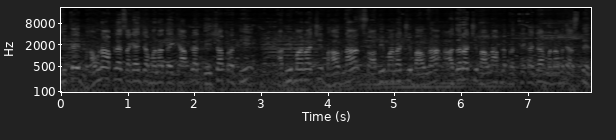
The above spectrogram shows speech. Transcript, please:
जी काही भावना आपल्या सगळ्यांच्या मनात आहे की आपल्या देशाप्रती अभिमानाची भावना स्वाभिमानाची भावना आदराची भावना आपल्या प्रत्येकाच्या मनामध्ये असतेच.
